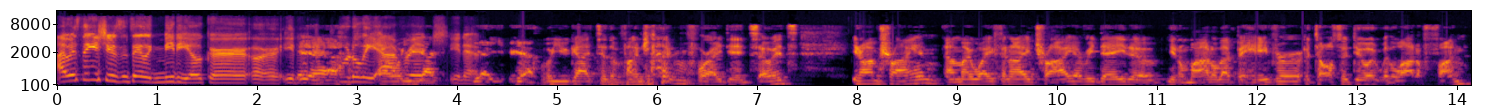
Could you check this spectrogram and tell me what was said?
I was thinking she was going to say like mediocre or, you know, Yeah. totally Oh, well, average, you got- you know. Yeah, yeah. Well, you got to the punchline before I did. So it's, you know, I'm trying. Uh, my wife and I try every day to, you know, model that behavior, but to also do it with a lot of fun.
